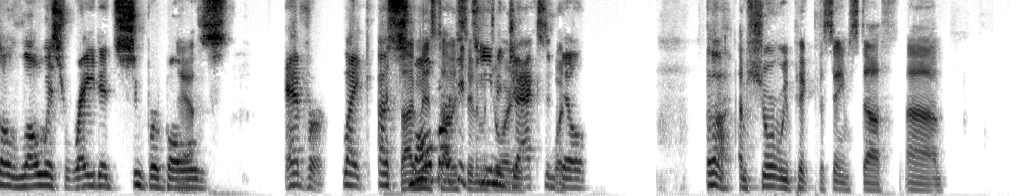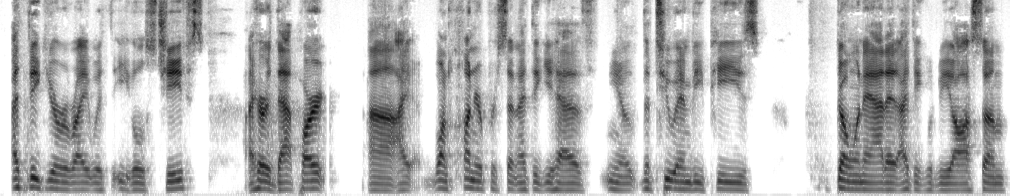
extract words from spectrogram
the lowest rated Super Bowls yeah. ever. Like a so small market team in Jacksonville. Ugh. I'm sure we picked the same stuff. Um, I think you're right with Eagles Chiefs. I heard that part. Uh, I 100%. I think you have you know the two MVPs going at it. I think would be awesome.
